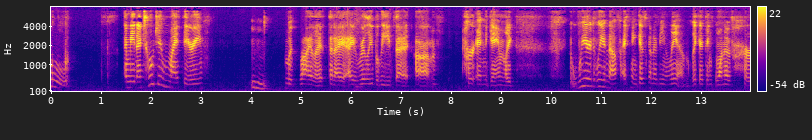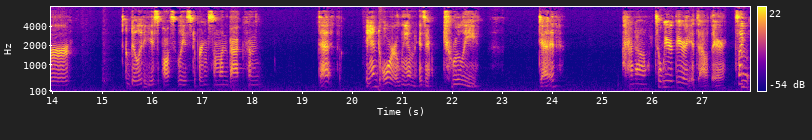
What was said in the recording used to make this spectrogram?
Ooh. I mean, I told you my theory Mm-hmm. with Violet that I, I really believe that um, her end game, like, weirdly enough, I think is going to be Liam. Like, I think one of her abilities possibly is to bring someone back from death, and or Liam isn't truly dead. I don't know. It's a weird theory. It's out there. It's like Oh,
